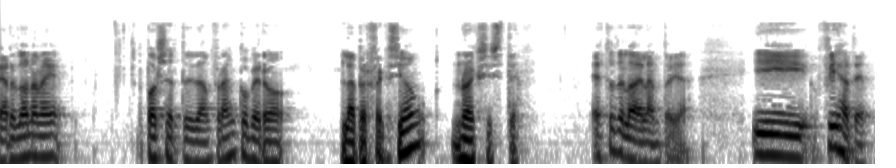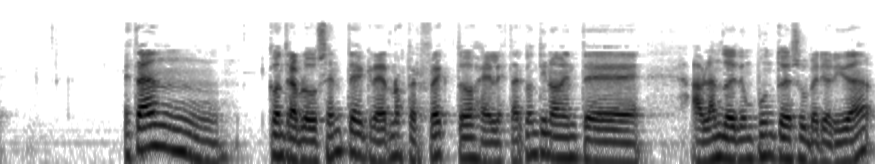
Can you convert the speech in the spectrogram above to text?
perdóname por serte tan franco, pero la perfección no existe. Esto te lo adelanto ya. Y fíjate, están contraproducente creernos perfectos, el estar continuamente hablando desde un punto de superioridad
